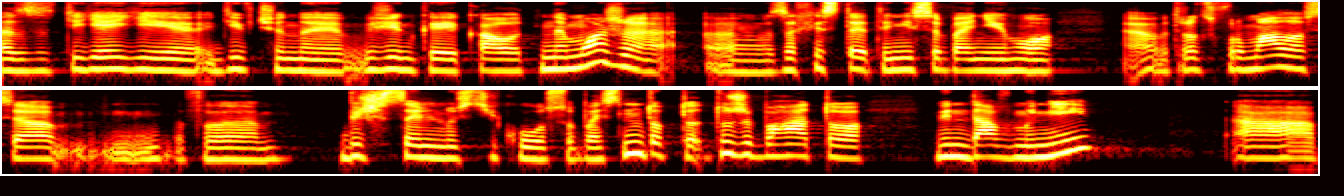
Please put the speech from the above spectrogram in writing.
е, з тієї дівчини, жінки, яка от не може е, захистити ні себе, ні його, е, трансформувалася в більш сильну стійку особистість. Ну, тобто, дуже багато він дав мені е,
